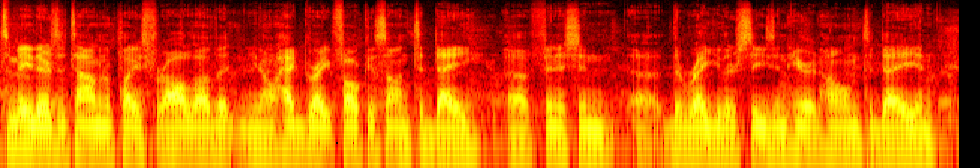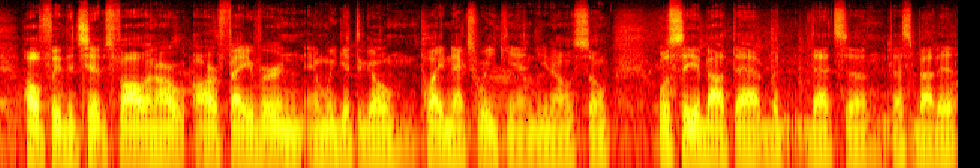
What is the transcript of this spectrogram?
To me, there's a time and a place for all of it. You know, had great focus on today, uh, finishing uh, the regular season here at home today, and hopefully the chips fall in our, our favor, and, and we get to go play next weekend. You know, so we'll see about that, but that's uh, that's about it.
